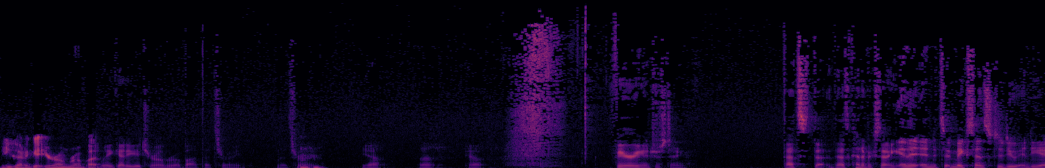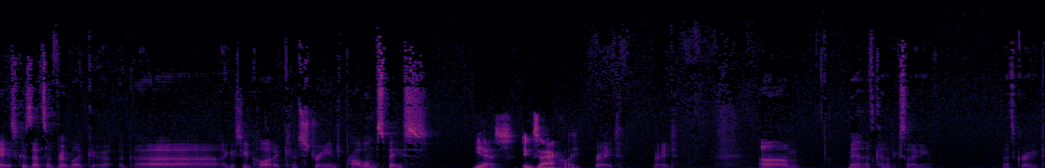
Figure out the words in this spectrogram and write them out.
You got to get your own robot. Well, you got to get your own robot. That's right. That's right. Mm-hmm. Yeah. Uh, yeah. Very interesting. That's that, that's kind of exciting, and, it, and it makes sense to do NDAs because that's a like uh, uh, I guess you'd call it a constrained problem space. Yes, exactly. Right. Right. Um, man, that's kind of exciting. That's great.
